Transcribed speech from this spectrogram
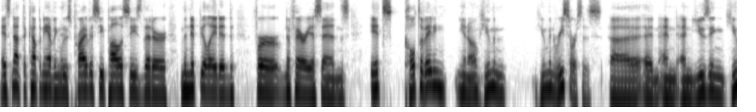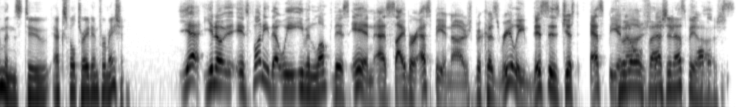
It's not the company having loose privacy policies that are manipulated for nefarious ends. It's cultivating, you know, human human resources uh, and and and using humans to exfiltrate information. Yeah, you know, it's funny that we even lump this in as cyber espionage because really this is just espionage. Good old fashioned espionage. Involves,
